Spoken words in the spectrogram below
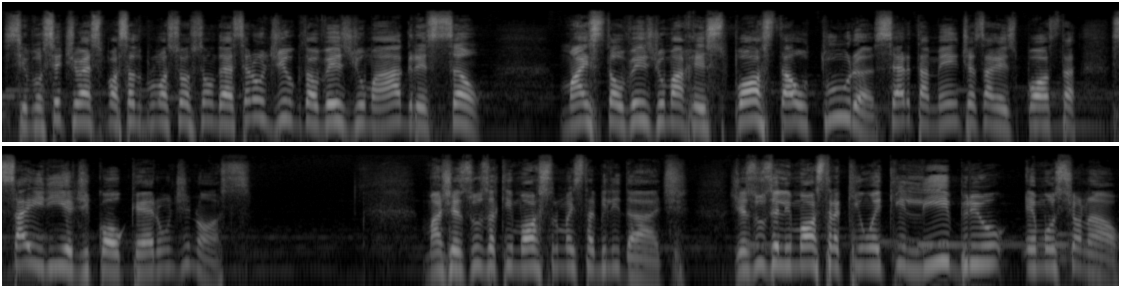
Se você tivesse passado por uma situação dessa, eu não digo talvez de uma agressão, mas talvez de uma resposta à altura, certamente essa resposta sairia de qualquer um de nós. Mas Jesus aqui mostra uma estabilidade. Jesus ele mostra aqui um equilíbrio emocional.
